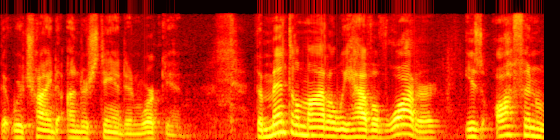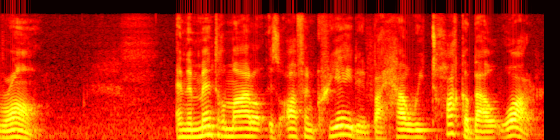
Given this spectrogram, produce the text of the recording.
that we're trying to understand and work in, the mental model we have of water is often wrong. And the mental model is often created by how we talk about water.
